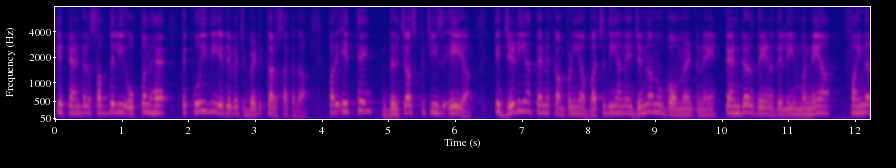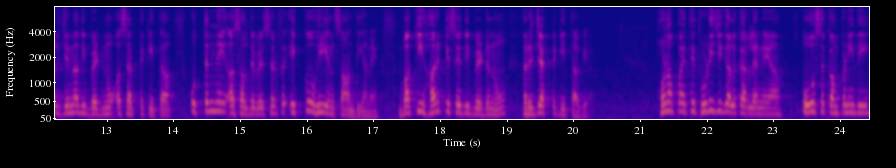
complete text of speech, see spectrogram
ਕਿ ਟੈਂਡਰ ਸਭ ਦੇ ਲਈ ਓਪਨ ਹੈ ਤੇ ਕੋਈ ਵੀ ਇਹਦੇ ਵਿੱਚ ਬਿਡ ਕਰ ਸਕਦਾ। ਪਰ ਇੱਥੇ ਦਿਲਚਸਪ ਚੀਜ਼ ਇਹ ਆ ਕਿ ਜਿਹੜੀਆਂ ਤਿੰਨ ਕੰਪਨੀਆਂ ਬਚਦੀਆਂ ਨੇ, ਜਿਨ੍ਹਾਂ ਨੂੰ ਗਵਰਨਮੈਂਟ ਨੇ ਟੈਂਡਰ ਦੇਣ ਦੇ ਲਈ ਮੰਨਿਆ ਫਾਈਨਲ ਜਿਨ੍ਹਾਂ ਦੀ ਬਿਡ ਨੂੰ ਅਸੈਪਟ ਕੀਤਾ, ਉਹ ਤਿੰਨੇ ਅਸਲ ਦੇ ਵਿੱਚ ਸਿਰਫ ਇੱਕੋ ਹੀ ਇਨਸਾਨ ਦੀਆਂ ਨੇ। ਬਾਕੀ ਹਰ ਕਿਸੇ ਦੀ ਬਿਡ ਨੂੰ ਰਿਜੈਕਟ ਕੀਤਾ ਗਿਆ। ਹੁਣ ਆਪਾਂ ਇੱਥੇ ਥੋੜੀ ਜੀ ਗੱਲ ਕਰ ਲੈਨੇ ਆ ਉਸ ਕੰਪਨੀ ਦੀ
